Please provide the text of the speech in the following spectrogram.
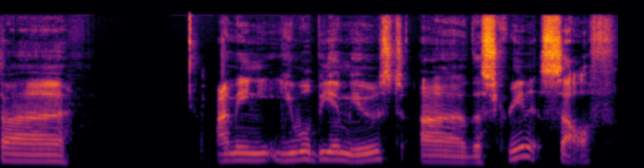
uh, I mean, you will be amused. Uh, the screen itself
